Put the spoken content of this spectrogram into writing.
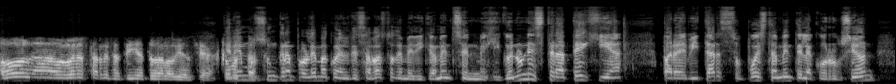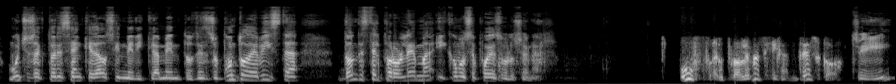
Hola, buenas tardes a ti y a toda la audiencia. Tenemos un gran problema con el desabasto de medicamentos en México. En una estrategia para evitar supuestamente la corrupción, muchos sectores se han quedado sin medicamentos. Desde su punto de vista, ¿dónde está el problema y cómo se puede solucionar? Uf, el problema es gigantesco. Sí.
